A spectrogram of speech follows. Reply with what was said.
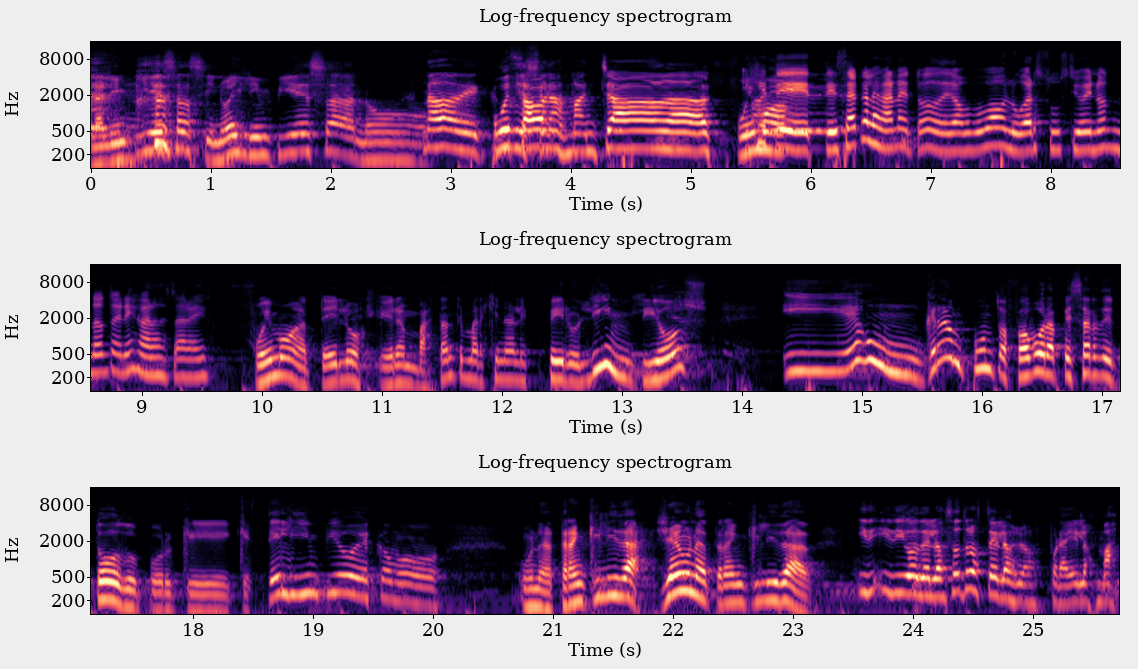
La limpieza, si no hay limpieza, no... Nada de Puede sábanas ser- manchadas. Es Fuimos, que te, te saca las ganas de todo, digamos, vos vas a un lugar sucio y no, no tenés ganas de estar ahí. fuimos a telos que eran bastante marginales, pero limpios. Y es un gran punto a favor a pesar de todo, porque que esté limpio es como una tranquilidad, ya una tranquilidad. Y, y digo, de los otros telos, los, por ahí los más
